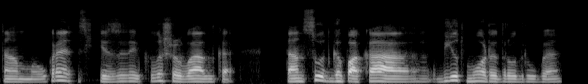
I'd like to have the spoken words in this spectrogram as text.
там украинский язык, вышиванка, танцуют гопака, бьют морды друг друга.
